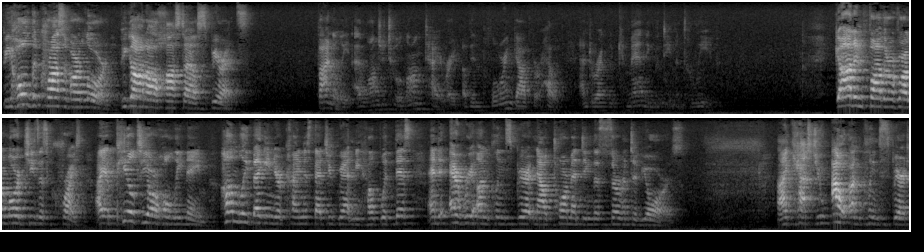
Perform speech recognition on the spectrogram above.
Behold the cross of our Lord, begone all hostile spirits. Finally, I launch into a long tirade of imploring God for help and directly commanding the demon to leave. God and Father of our Lord Jesus Christ, I appeal to your holy name, humbly begging your kindness that you grant me help with this and every unclean spirit now tormenting this servant of yours. I cast you out, unclean spirit,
